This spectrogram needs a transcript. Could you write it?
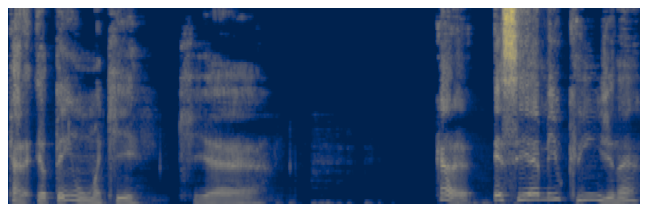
Cara, eu tenho uma aqui que é. Cara, esse é meio cringe, né?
